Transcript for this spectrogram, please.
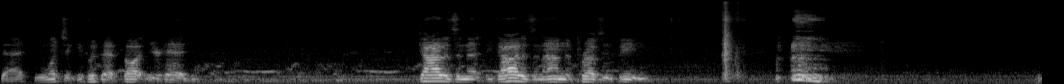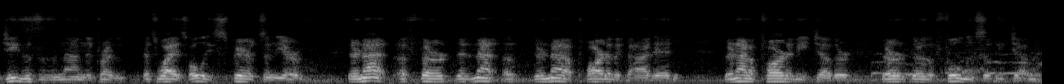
that. He wants you to put that thought in your head. God is an God is an omnipresent being. Jesus is an omnipresent. That's why His Holy Spirit's in the earth. They're not a third. They're not. A, they're not a part of the Godhead. They're not a part of each other. They're they're the fullness of each other.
